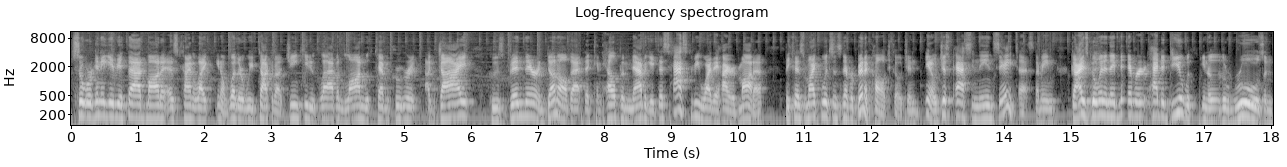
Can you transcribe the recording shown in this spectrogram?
So we're going to give you Thad Matta as kind of like, you know, whether we've talked about Gene Keady with Lavin, Lon with Kevin Kruger, a guy who's been there and done all that that can help him navigate. This has to be why they hired Matta because Mike Woodson's never been a college coach and you know just passing the NCAA test. I mean, guys go in and they've never had to deal with you know the rules and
